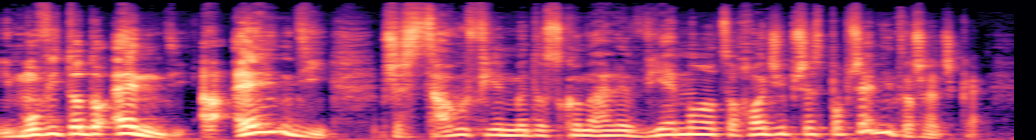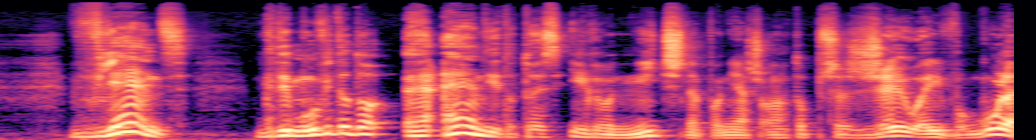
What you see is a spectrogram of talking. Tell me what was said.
I mówi to do Andy. A Andy, przez cały film my doskonale wiemy o co chodzi przez poprzedni troszeczkę. Więc gdy mówi to do Andy, to to jest ironiczne, ponieważ ona to przeżyła i w ogóle,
